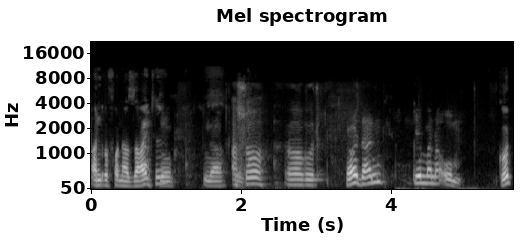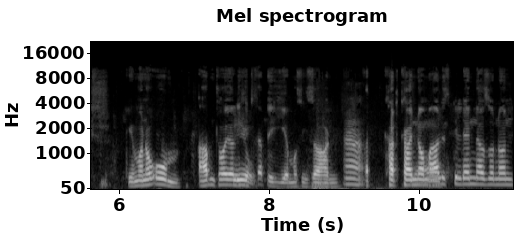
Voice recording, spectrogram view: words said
andere von der Ach Seite. Ach so, ja gut. Ja, dann gehen wir nach oben. Gut, gehen wir nach oben. Abenteuerliche Jo. Treppe hier, muss ich sagen. Ja, Hat kein Ja. normales Geländer, sondern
